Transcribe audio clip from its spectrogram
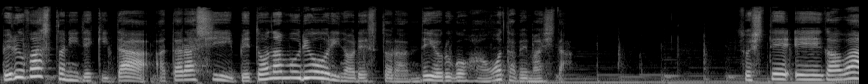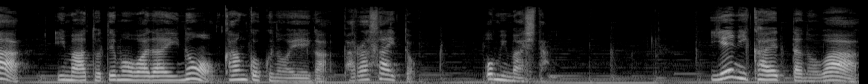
ベルファストにできた新しいベトナム料理のレストランで夜ご飯を食べました。そして映画は今とても話題の韓国の映画パラサイトを見ました。家に帰ったのは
